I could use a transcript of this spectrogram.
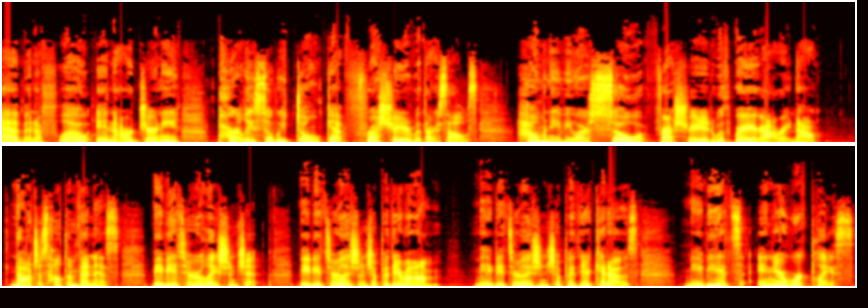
ebb and a flow in our journey, partly so we don't get frustrated with ourselves. How many of you are so frustrated with where you're at right now? Not just health and fitness. Maybe it's your relationship. Maybe it's a relationship with your mom. Maybe it's a relationship with your kiddos. Maybe it's in your workplace.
